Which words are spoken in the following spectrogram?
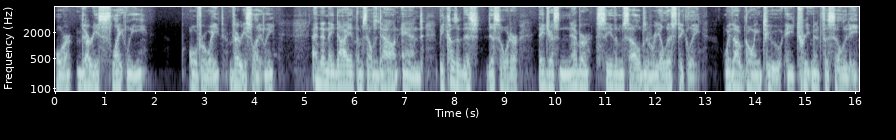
or very slightly overweight, very slightly. And then they diet themselves down. And because of this disorder, they just never see themselves realistically without going to a treatment facility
